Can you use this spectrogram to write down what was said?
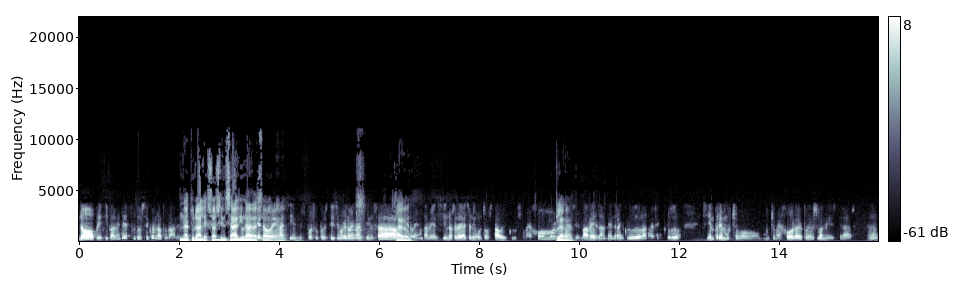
No, principalmente frutos secos naturales. naturales, o sea, sin sal y nada de que eso. no vengan Claro. sin, por supuestísimo que no vengan sin sal, Claro. que no vengan también, si no se le ha hecho ningún tostado incluso mejor, Claro. ¿no? si es la, me- la almendra en crudo, la nuez en crudo, siempre mucho mucho mejor de poderlo administrar. ¿eh?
